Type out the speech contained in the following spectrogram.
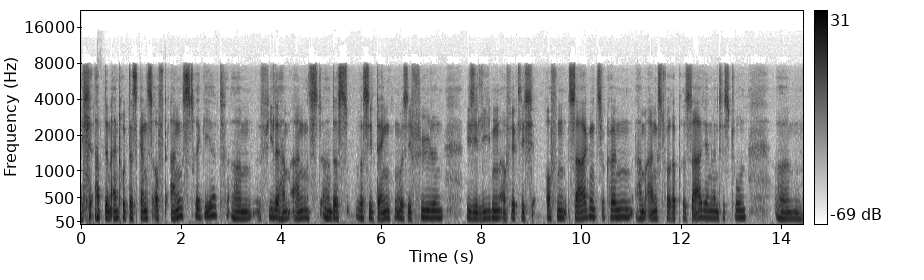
Ich habe den Eindruck, dass ganz oft Angst regiert. Ähm, viele haben Angst, äh, das, was sie denken, was sie fühlen, wie sie lieben, auch wirklich offen sagen zu können, haben Angst vor Repressalien, wenn sie es tun. Ähm,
